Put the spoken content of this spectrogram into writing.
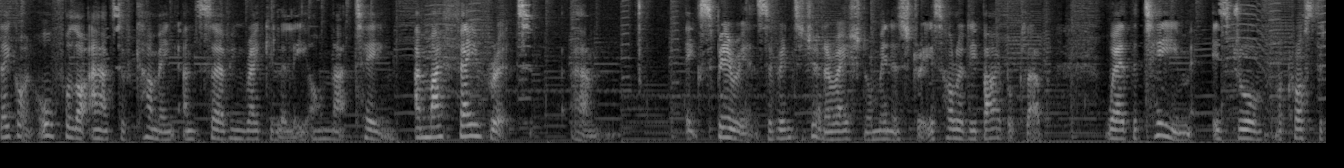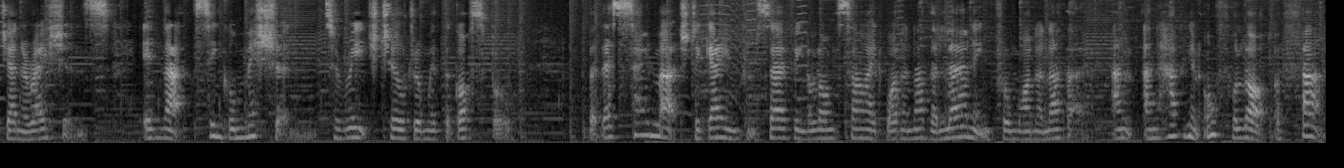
they got an awful lot out of coming and serving regularly on that team. And my favourite um, experience of intergenerational ministry is Holiday Bible Club, where the team is drawn from across the generations in that single mission to reach children with the gospel but there's so much to gain from serving alongside one another, learning from one another, and, and having an awful lot of fun.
